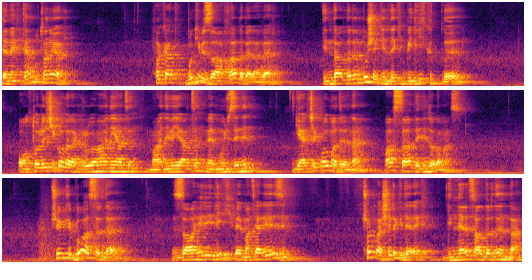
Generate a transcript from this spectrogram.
demekten utanıyor. Fakat bu gibi zaaflarla beraber dindarların bu şekildeki bilgi kıtlığı ontolojik olarak ruhaniyatın, maneviyatın ve mucizenin gerçek olmadığına asla delil olamaz. Çünkü bu asırda zahirilik ve materyalizm çok aşırı giderek dinlere saldırdığından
